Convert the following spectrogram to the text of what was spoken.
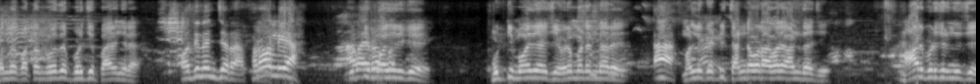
ஒன்று பத்தொன்பது பிடிச்சி பதினஞ்சரை. பதினஞ்சரா? பரவாயில்லையா? நாலாயிரம். இருக்கு. முட்டி மோதி ஆச்சு விட மாட்டேன்னாரு. மல்லு கட்டி சண்டை ஓட வரை ஆண்டாச்சு ஆறு பிடிச்சிருந்துச்சு.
